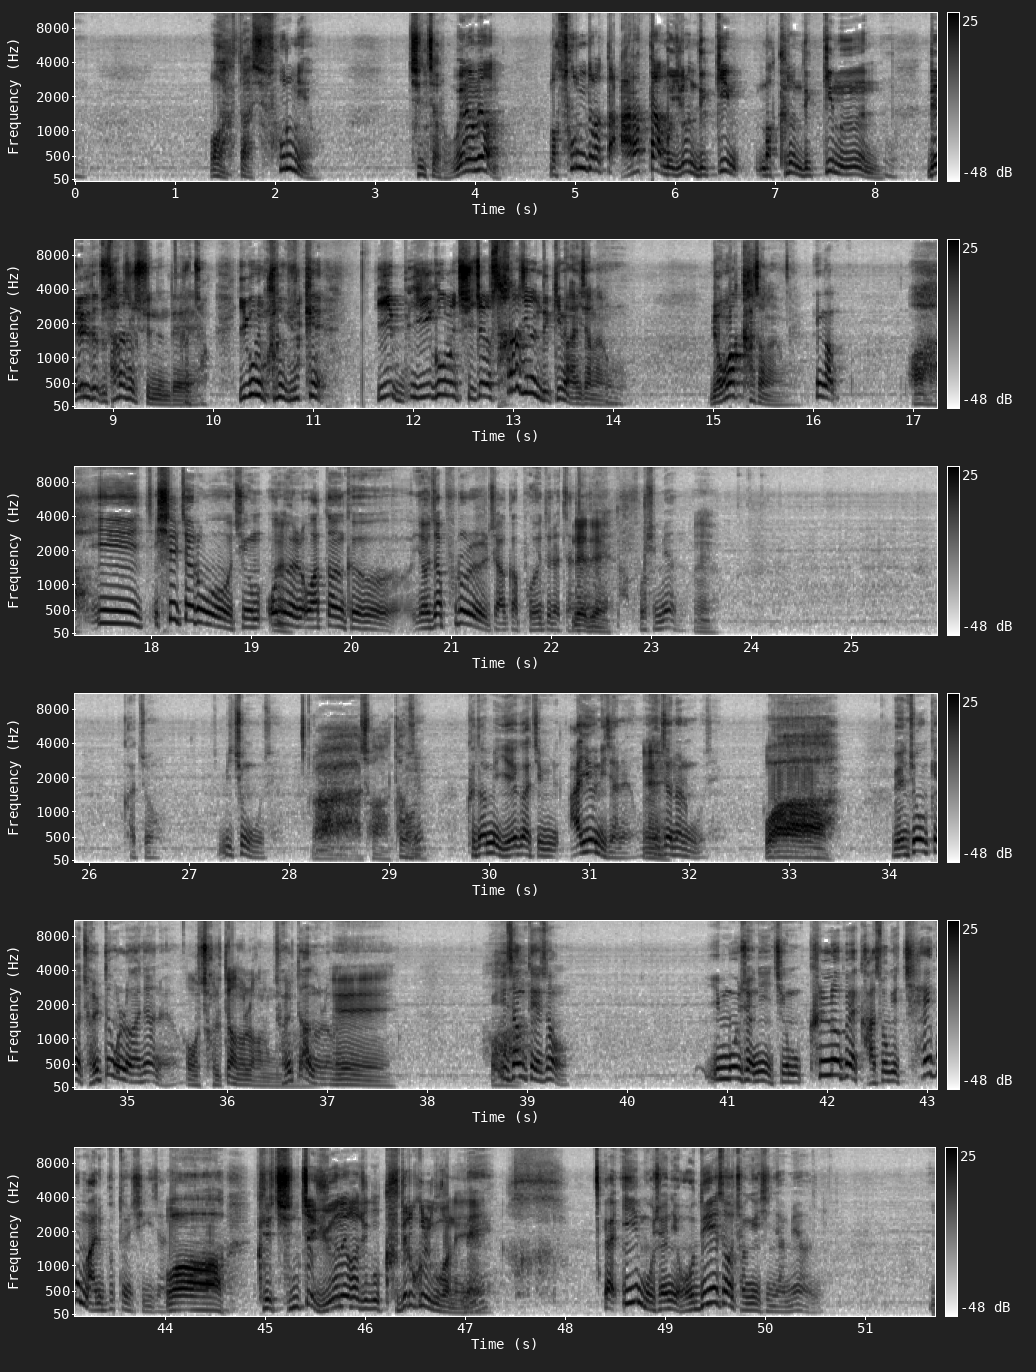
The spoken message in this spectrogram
와, 나 소름이에요. 진짜로. 왜냐면, 막 소름 돋았다, 알았다, 뭐 이런 느낌, 막 그런 느낌은 내일 돼도 사라질 수 있는데, 그렇죠. 이거는 그냥 이렇게, 이, 이거는 진짜로 사라지는 느낌이 아니잖아요. 명확하잖아요. 그러니까 와. 이 실제로 지금 오늘 왔던 그 여자 프로를 제가 아까 보여드렸잖아요. 네네. 보시면 네. 갔죠. 미친 거 보세요. 아, 자, 보세요. 그 다음에 얘가 지금 아이언이잖아요. 네. 회전하는 거 보세요. 와, 왼쪽 어깨가 절대 올라가지 않아요. 어, 절대 안 올라가는 거. 절대 안 올라가요. 예. 이 상태에서 이 모션이 지금 클럽의 가속이 최고 많이 붙은 시기잖아요. 와, 그게 진짜 유연해가지고 그대로 끌고 가네. 네. 그러니까 이 모션이 어디에서 정해지냐면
